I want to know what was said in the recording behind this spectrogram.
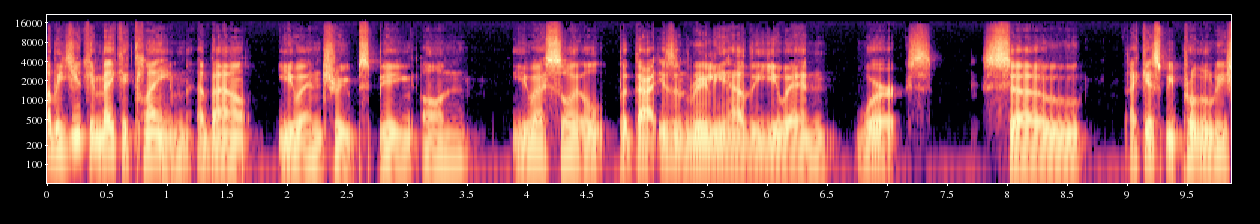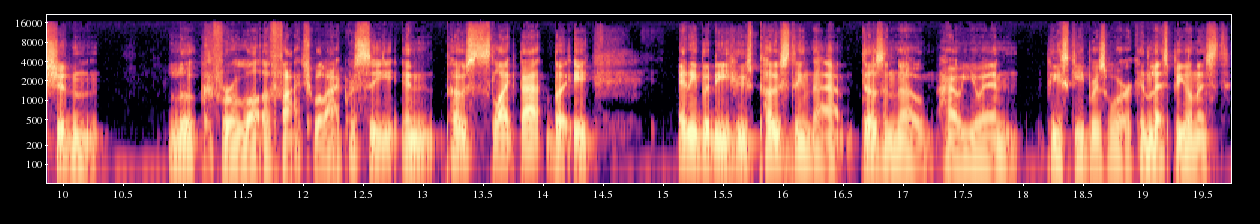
I mean, you can make a claim about UN troops being on US soil, but that isn't really how the UN works. So I guess we probably shouldn't look for a lot of factual accuracy in posts like that. But it, anybody who's posting that doesn't know how UN peacekeepers work. And let's be honest,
